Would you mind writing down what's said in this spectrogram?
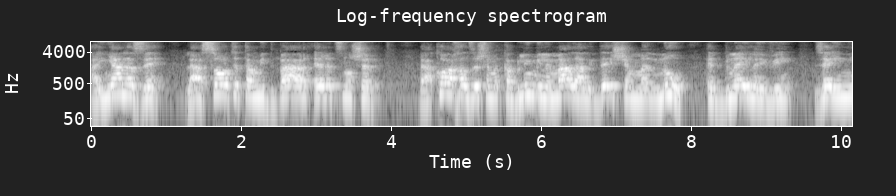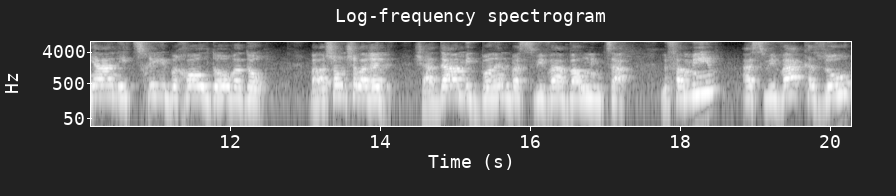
העניין הזה לעשות את המדבר ארץ נושבת והכוח על זה שמקבלים מלמעלה על ידי שמנו את בני לוי זה עניין נצחי בכל דור ודור. בלשון של הרבה, שאדם מתבונן בסביבה בה הוא נמצא. לפעמים הסביבה כזו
